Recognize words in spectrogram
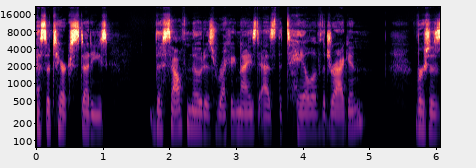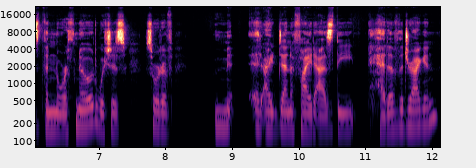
esoteric studies the south node is recognized as the tail of the dragon versus the north node which is sort of identified as the head of the dragon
